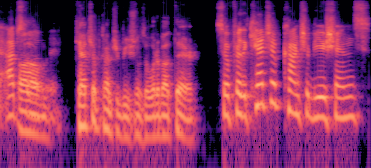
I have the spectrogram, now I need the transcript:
Absolutely. Um, catch-up contributions, so what about there? So for the catch-up contributions,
